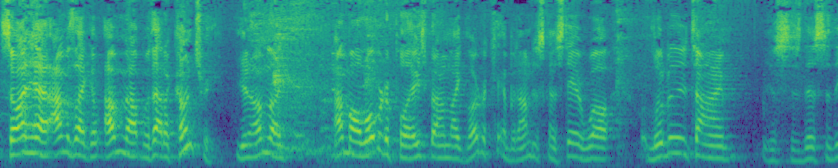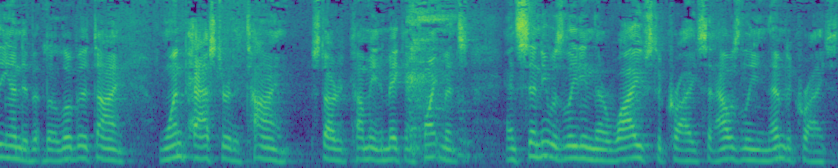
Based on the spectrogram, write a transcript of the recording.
So I had, I was like, I'm not without a country. You know, I'm like, I'm all over the place, but I'm like, Lord, okay, but I'm just going to stay. Well, a little bit a time, this is, this is the end of it, but a little bit of time, one pastor at a time started coming and making appointments. And Cindy was leading their wives to Christ, and I was leading them to Christ.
